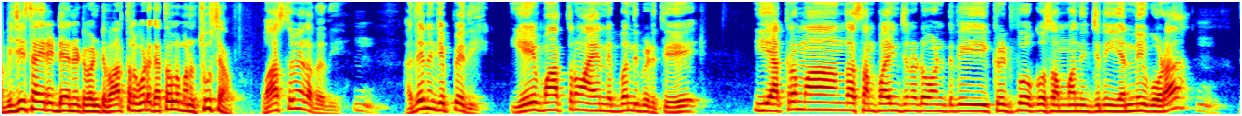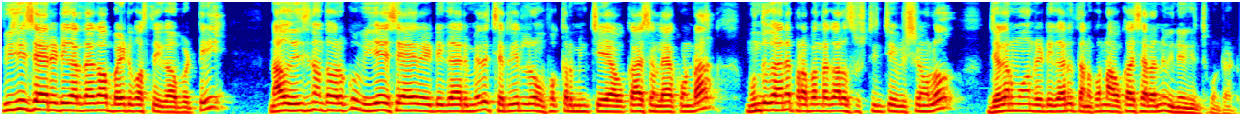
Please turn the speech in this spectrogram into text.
విజయసాయి రెడ్డి అనేటువంటి వార్తలు కూడా గతంలో మనం చూసాం. వాస్తవమే కదా అది. అదే నేను చెప్పేది. ఏ మాత్రం ఆయన ఇబ్బంది పెడితే ఈ అక్రమంగా సంపాదించినటువంటిది క్రిట్ఫోకు సంబంధించిన ఇవన్నీ కూడా విజయసాయి రెడ్డి గారి దాకా బయటకు వస్తాయి కాబట్టి నాకు తెలిసినంత వరకు విజయసాయి రెడ్డి గారి మీద చర్యలను ఉపక్రమించే అవకాశం లేకుండా ముందుగానే ప్రబంధకాలు సృష్టించే విషయంలో జగన్మోహన్ రెడ్డి గారు తనకున్న అవకాశాలన్నీ వినియోగించుకుంటాడు.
